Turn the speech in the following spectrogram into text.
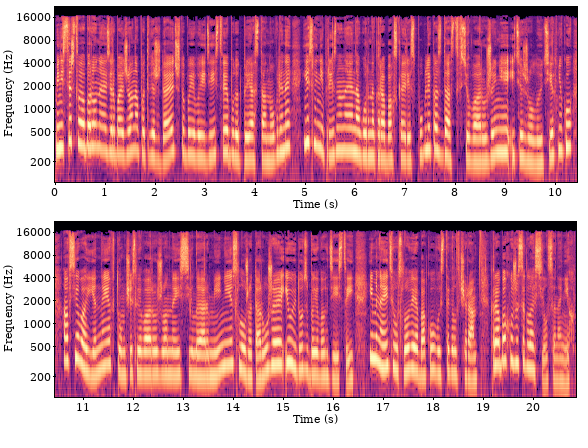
Министерство обороны Азербайджана подтверждает, что боевые действия будут приостановлены, если непризнанная Нагорно-Карабахская республика сдаст все вооружение и тяжелую технику, а все военные, в том числе вооруженные силы Армении, сложат оружие и уйдут с боевых действий. Именно эти условия Баку выставил вчера. Карабах уже согласился на них.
